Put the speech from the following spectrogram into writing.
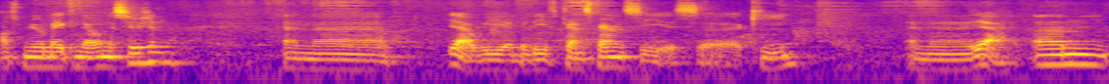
entrepreneur making their own decision and uh, yeah, we uh, believe transparency is uh, key. And yeah, um,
